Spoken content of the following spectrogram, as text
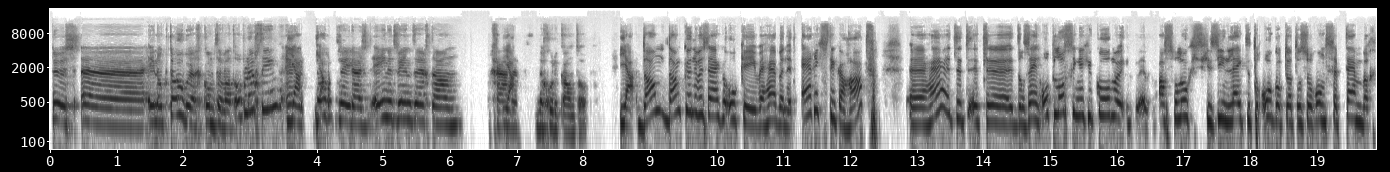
Dus uh, in oktober komt er wat opluchting. En ja, in oktober ja. 2021 dan gaat het de goede kant op. Ja, dan, dan kunnen we zeggen: oké, we hebben het ergste gehad. Uh, hè, het, het, uh, er zijn oplossingen gekomen. Astrologisch gezien lijkt het er ook op dat er zo rond september,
